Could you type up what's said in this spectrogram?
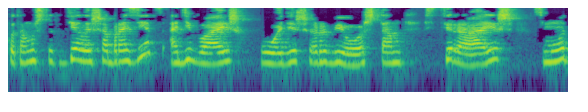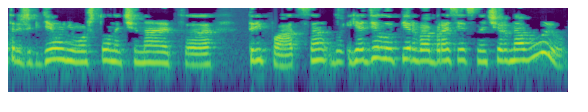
потому что ты делаешь образец, одеваешь, ходишь, рвешь, там, стираешь, смотришь, где у него что начинает э, трепаться. Я делаю первый образец на черновую,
